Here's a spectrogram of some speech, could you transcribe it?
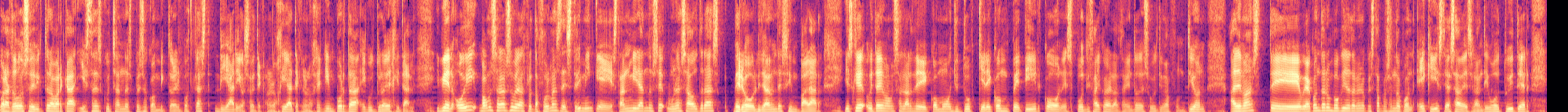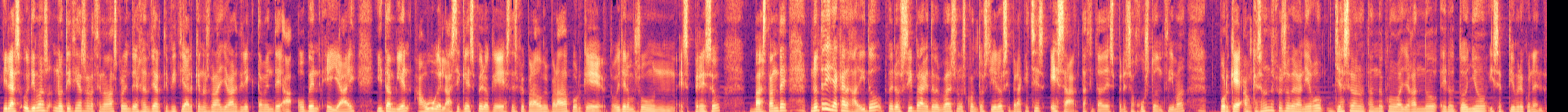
Hola a todos, soy Víctor Abarca y estás escuchando Expreso con Víctor, el podcast diario sobre tecnología, tecnología que importa y cultura digital. Y bien, hoy vamos a hablar sobre las plataformas de streaming que están mirándose unas a otras, pero literalmente sin parar. Y es que hoy también vamos a hablar de cómo YouTube quiere competir con Spotify con el lanzamiento de su última función. Además, te voy a contar un poquito también lo que está pasando con X, ya sabes, el antiguo Twitter, y las últimas noticias relacionadas con inteligencia artificial que nos van a llevar directamente a OpenAI y también a Google así que espero que estés preparado preparada porque hoy tenemos un expreso bastante, no te diría cargadito, pero sí para que te prepares unos cuantos hielos y para que eches esa tacita de expreso justo encima, porque aunque sea un expreso veraniego, ya se va notando cómo va llegando el otoño y septiembre con él.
